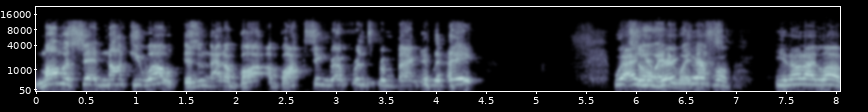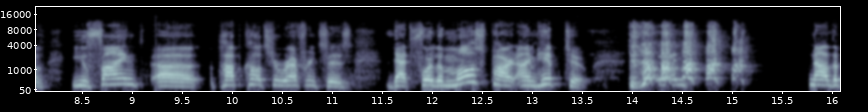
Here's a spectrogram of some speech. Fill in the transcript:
Mama said, "Knock you out." Isn't that a, bo- a boxing reference from back in the day? Well, So you're very anyway, that's- careful. You know what I love? You find uh, pop culture references that, for the most part, I'm hip to. And now, the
